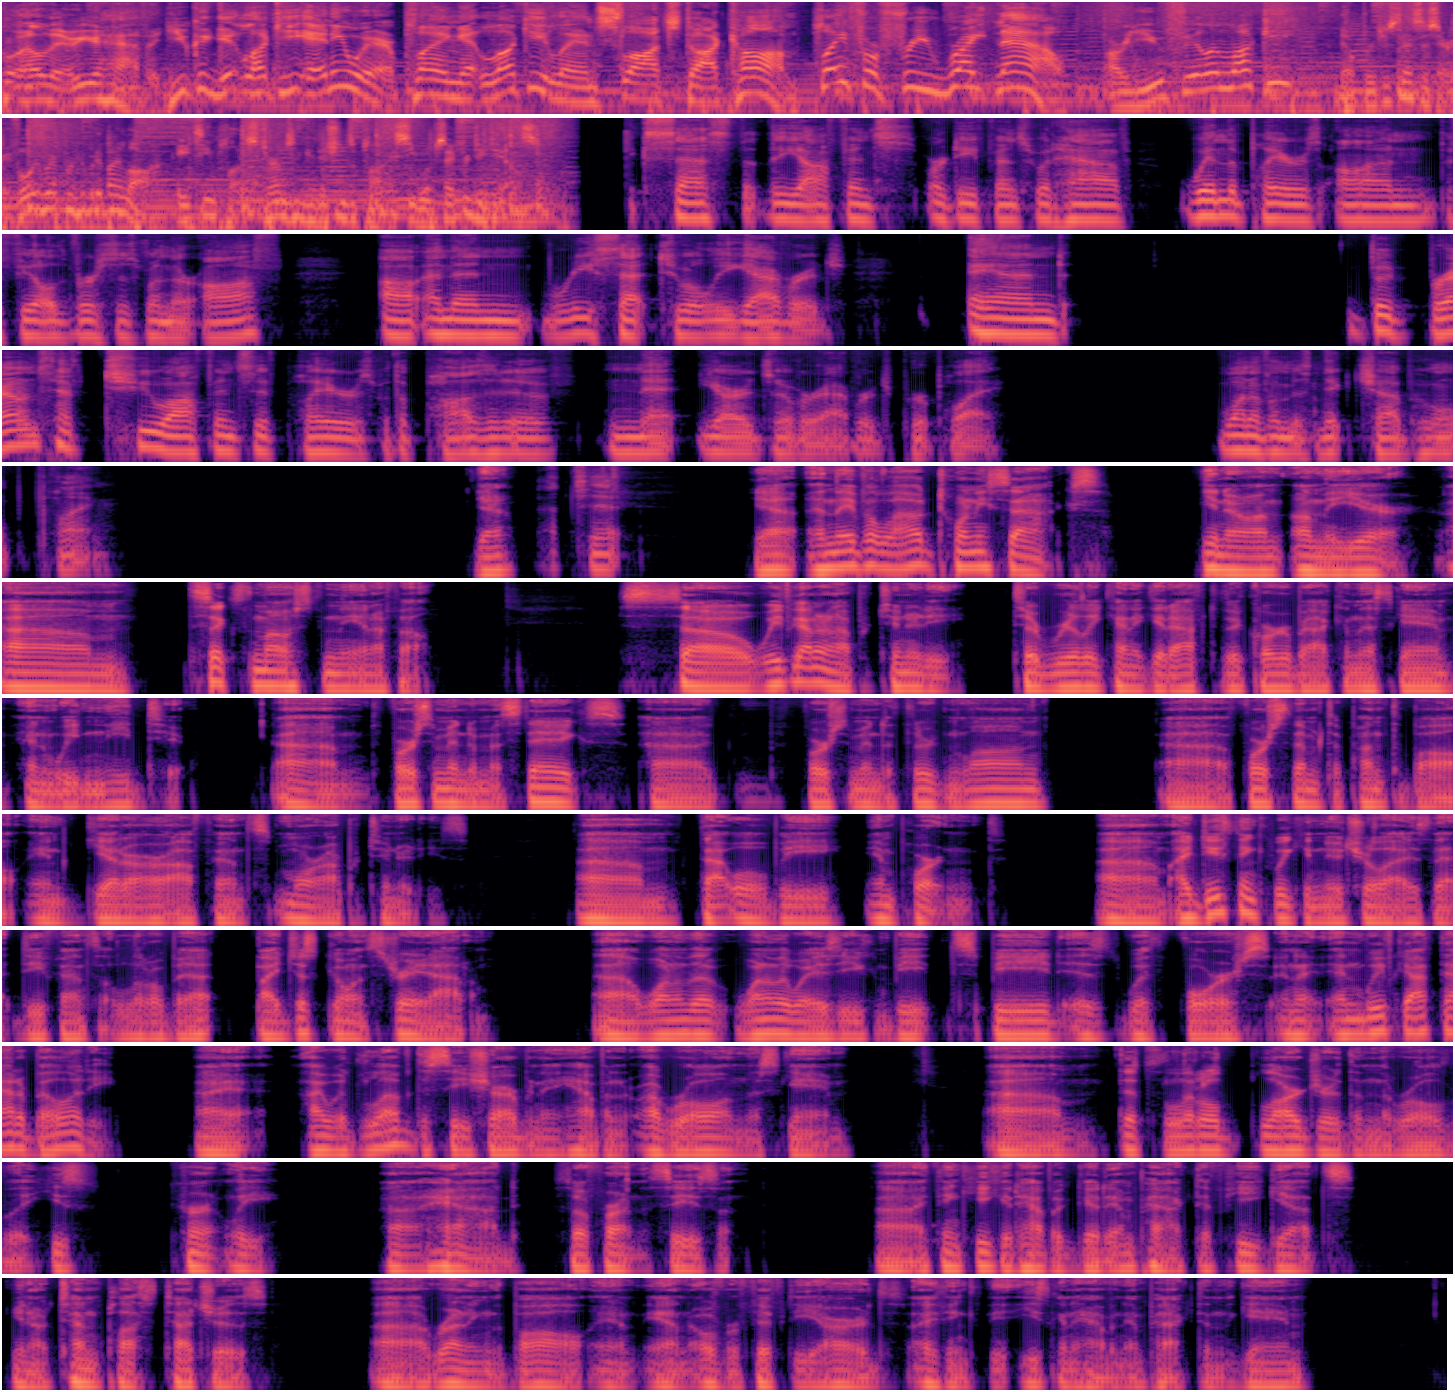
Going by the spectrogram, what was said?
Well, there you have it. You can get lucky anywhere playing at LuckyLandSlots.com. Play for free right now. Are you feeling lucky? No purchase necessary. Void where prohibited by law. 18 plus. Terms and conditions apply. See website for details. Success that the offense or defense would have when the player's on the field versus when they're off, uh, and then reset to a league average. And the Browns have two offensive players with a positive net yards over average per play. One of them is Nick Chubb, who won't be playing. Yeah. That's it. Yeah, and they've allowed 20 sacks, you know, on, on the year. Um, sixth most in the NFL. So we've got an opportunity to really kind of get after the quarterback in this game, and we need to um, force him into mistakes, uh, force him into third and long, uh, force them to punt the ball, and get our offense more opportunities. Um, that will be important. Um, I do think we can neutralize that defense a little bit by just going straight at them. Uh, one of the one of the ways that you can beat speed is with force, and and we've got that ability. I I would love to see Charbonnet have an, a role in this game um, that's a little larger than the role that he's currently uh, had so far in the season. Uh, I think he could have a good impact if he gets, you know, 10 plus touches uh, running the ball and, and over 50 yards. I think that he's going to have an impact in the game.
